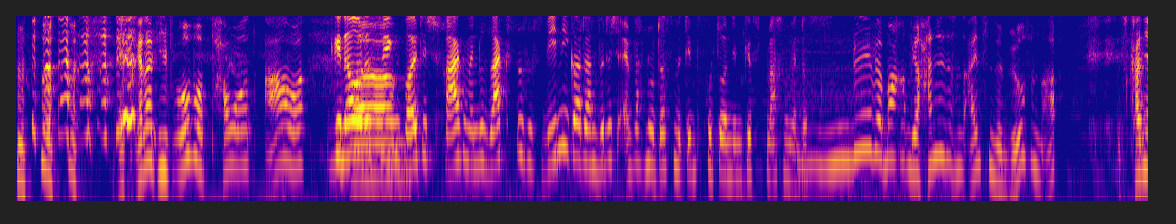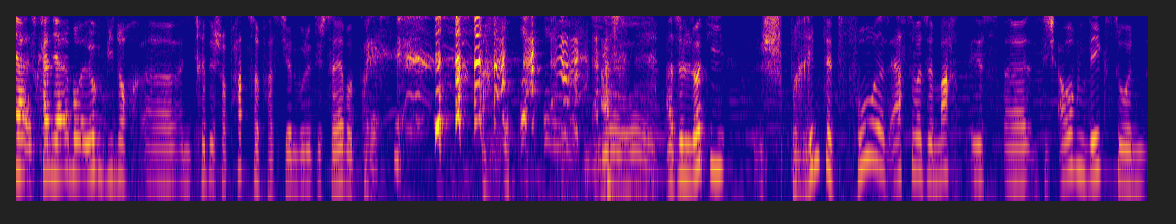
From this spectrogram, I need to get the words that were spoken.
ist relativ overpowered, aber Genau, deswegen Ähm. wollte ich fragen, wenn du sagst, das ist weniger, dann würde ich einfach nur das mit dem Futter und dem Gift machen, wenn das. nee, wir machen, wir handeln das in einzelnen Würfen ab. Es kann ja, es kann ja immer irgendwie noch äh, ein kritischer Patzer passieren, wo du dich selber triffst. also, also Lotti sprintet vor. Das erste, was er macht, ist äh, sich auf dem Weg so ein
